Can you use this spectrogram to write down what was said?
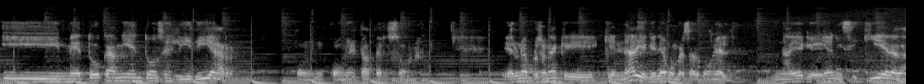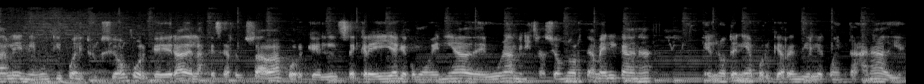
y me toca a mí entonces lidiar con, con esta persona. Era una persona que, que, nadie quería conversar con él, nadie quería ni siquiera darle ningún tipo de instrucción porque era de las que se rehusaba, porque él se creía que como venía de una administración norteamericana, él no tenía por qué rendirle cuentas a nadie.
